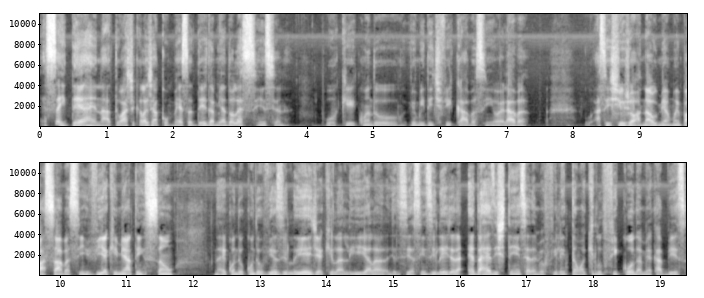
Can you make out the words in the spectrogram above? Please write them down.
Essa ideia, Renato, eu acho que ela já começa desde a minha adolescência, né? Porque quando eu me identificava assim, eu olhava, assistia o jornal e minha mãe passava assim, via que minha atenção né? Quando, eu, quando eu vi a Zileide, aquilo ali, ela dizia assim: Zileide é da resistência, né, meu filho? Então aquilo ficou na minha cabeça.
